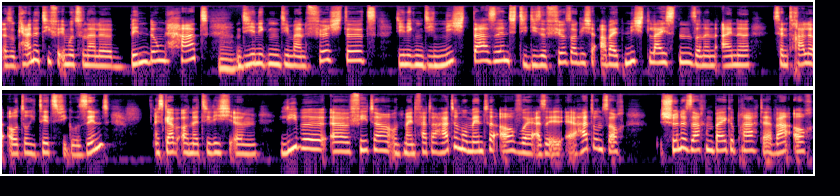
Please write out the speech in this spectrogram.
also keine tiefe emotionale Bindung hat, mhm. und diejenigen, die man fürchtet, diejenigen, die nicht da sind, die diese fürsorgliche Arbeit nicht leisten, sondern eine zentrale Autoritätsfigur sind. Es gab auch natürlich ähm, liebe äh, Väter und mein Vater hatte Momente auch, wo er, also er hat uns auch schöne Sachen beigebracht. Er war auch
